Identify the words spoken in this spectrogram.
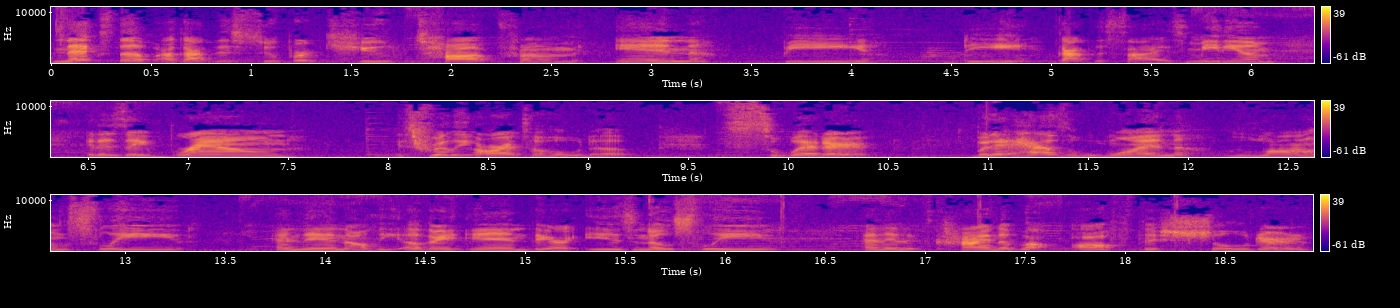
Next up i got this super cute top from nbd got the size medium. It is a brown, it's really hard to hold up, sweater, but it has one long sleeve and then on the other end there is no sleeve and then it's kind of an off the shoulder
